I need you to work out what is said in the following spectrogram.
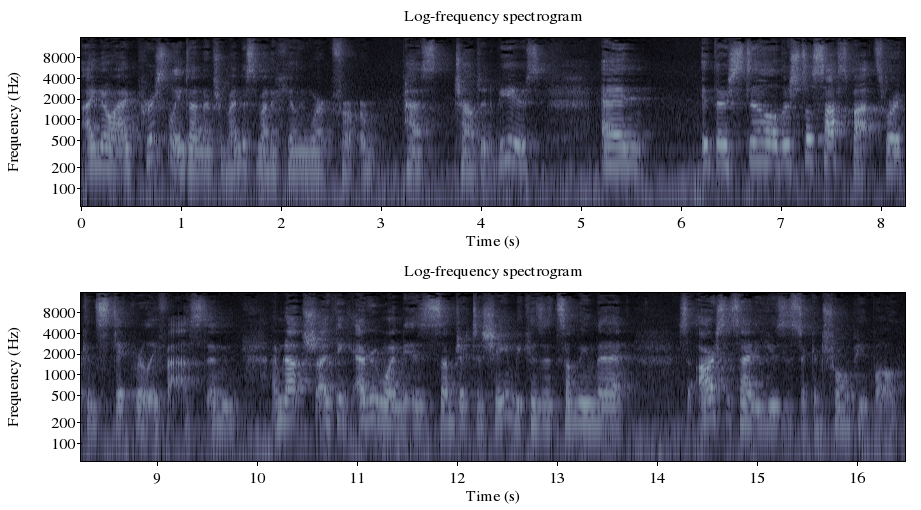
I know I personally done a tremendous amount of healing work for past childhood abuse, and it, there's still there's still soft spots where it can stick really fast. And I'm not sure. I think everyone is subject to shame because it's something that our society uses to control people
